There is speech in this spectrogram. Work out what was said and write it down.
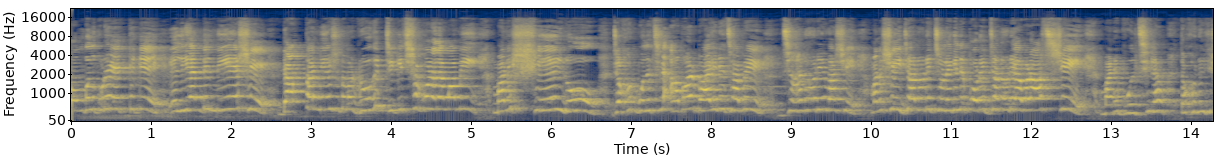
মঙ্গল গ্রহের থেকে এলিয়ানদের নিয়ে এসে ডাক্তার নিয়ে এসে তোমার রোগের চিকিৎসা করালাম আমি। মানে সেই রোগ যখন বলেছিলে আবার বাইরে যাবে, জানুয়ারি মাসে মানে সেই জানুয়ারি চলে গেলে পরের জানুয়ারি আবার আসছে মানে বলছিলাম, তখন ওই যে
